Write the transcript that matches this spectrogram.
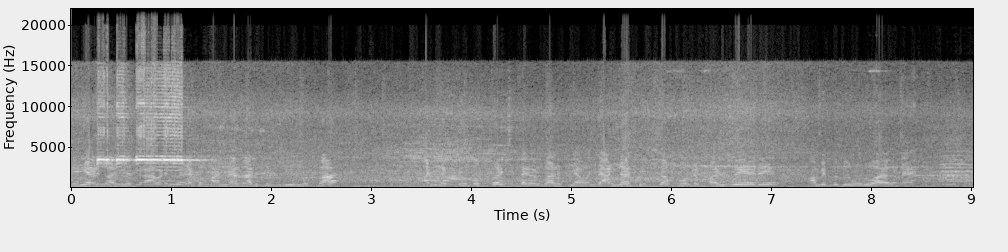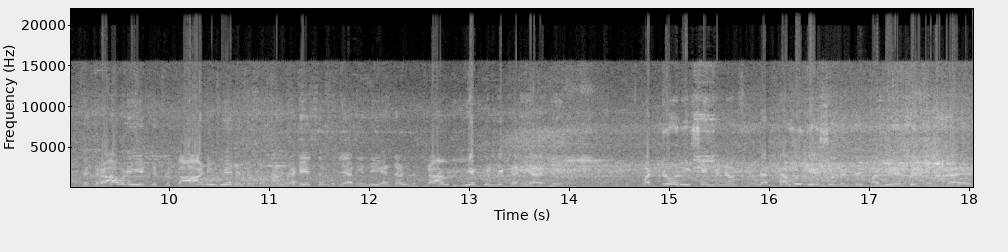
பெரியார் காலத்தில் திராவிட கழகம் அண்ணா காலத்தில் திமுக அன்னைக்கு முப்பரிசு தலைவர் காலத்தில் வந்து அண்ணா திமுக போன்ற பல்வேறு அமைப்புகள் உருவாகின. இந்த திராவிட இயக்கத்துக்கு ஆணிவேர் என்று சொன்னால் நடேசன் முடியாது இல்லை என்றால் இந்த திராவிட இயக்கமே கிடையாது. மற்றொரு விஷயம் என்ன சொன்னால் தமிழ் தேசியம் என்று பல்வேறு சொல்கிறார்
